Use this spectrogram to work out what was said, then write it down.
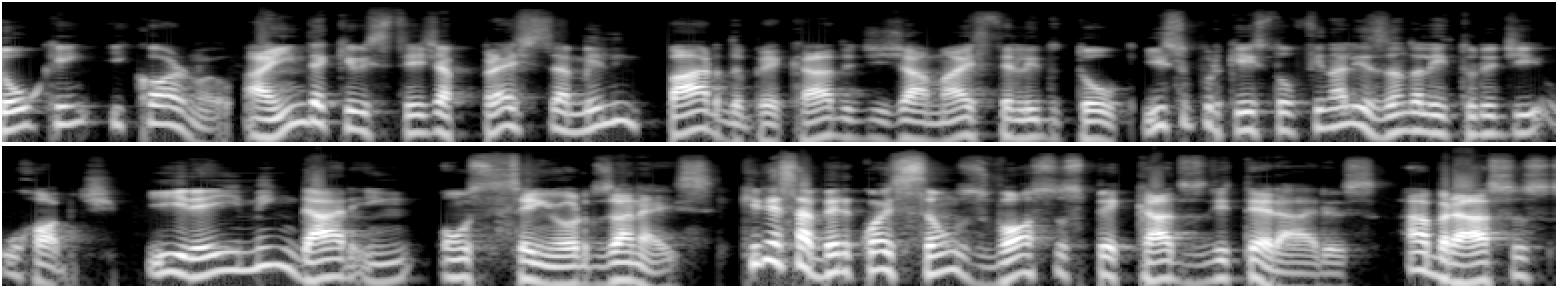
Tolkien e Cornwell. Ainda que eu esteja prestes a me limpar do pecado de jamais ter lido Tolkien. Isso porque estou finalizando a leitura de O Hobbit. E irei emendar em O Senhor dos Anéis. Queria saber quais são os vossos pecados literários. Abraços,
